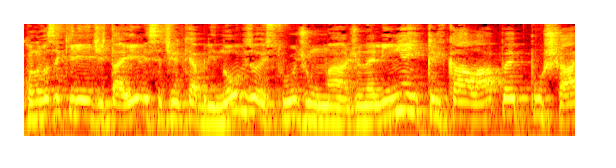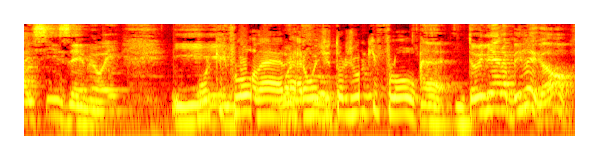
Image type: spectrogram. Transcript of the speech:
quando você queria editar ele, você tinha que abrir no Visual Studio uma janelinha e clicar lá para puxar esse XAML aí. E, workflow, né? Era, workflow. um editor de workflow. É, então ele era bem legal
